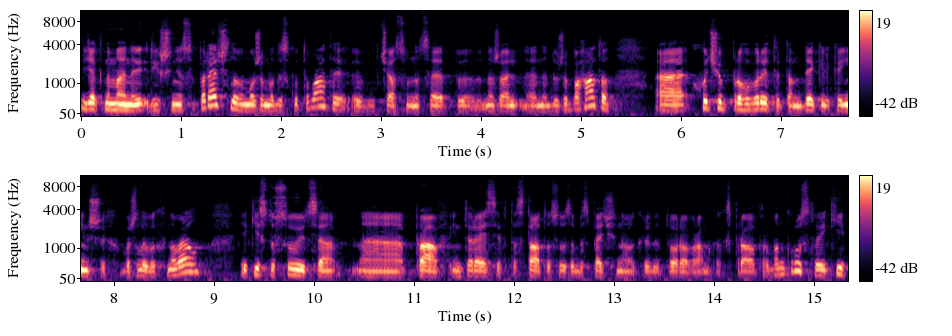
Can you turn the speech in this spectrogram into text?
як на мене, рішення суперечливе, можемо дискутувати. Е, Часу на це, е, на жаль, е, не дуже багато. Хочу проговорити там декілька інших важливих новел, які стосуються прав, інтересів та статусу забезпеченого кредитора в рамках справи про банкрутство, які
